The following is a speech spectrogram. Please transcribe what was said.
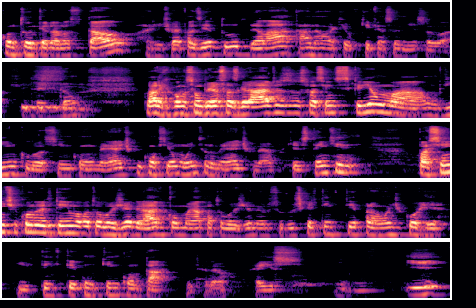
quando tu internar no hospital, a gente vai fazer tudo. Dela, ah, tá, não, é que eu fiquei pensando nisso agora. Então, claro que como são doenças graves, os pacientes criam uma, um vínculo, assim, com o médico e confiam muito no médico, né? Porque eles têm que o paciente, quando ele tem uma patologia grave, como é a patologia neurocirúrgica, ele tem que ter para onde correr e tem que ter com quem contar, entendeu? É isso. Uhum. E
